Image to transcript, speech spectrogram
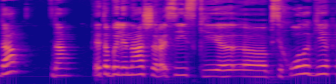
Да, да. Это были наши российские э, психологи,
